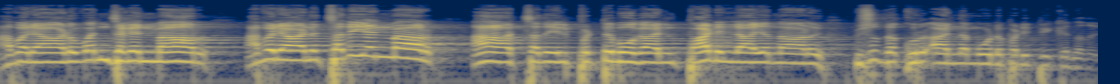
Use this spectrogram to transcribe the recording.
അവരാണ് വഞ്ചകന്മാർ അവരാണ് ചതിയന്മാർ. ആ ചതിയിൽ പെട്ടുപോകാൻ പാടില്ല എന്നാണ് വിശുദ്ധ ഖുർആൻ നമ്മോട് പഠിപ്പിക്കുന്നത്.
